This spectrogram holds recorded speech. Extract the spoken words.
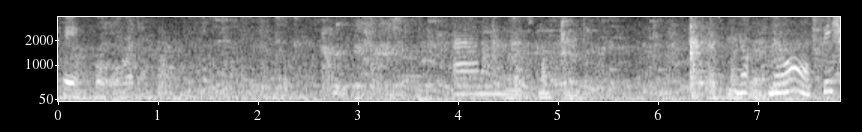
เดอืม No, it's mushroom. That's no mushroom. no fish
